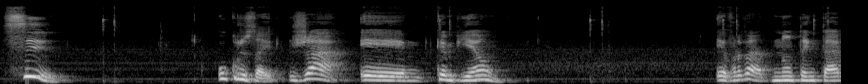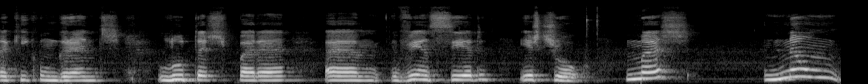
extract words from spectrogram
Se o Cruzeiro já é campeão, é verdade, não tem que estar aqui com grandes lutas para um, vencer este jogo. Mas não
